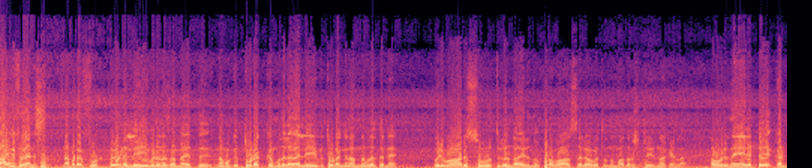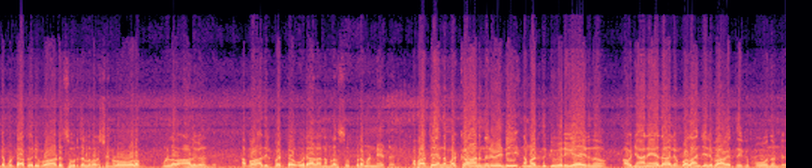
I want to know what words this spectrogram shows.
ഹായ് ഫ്രണ്ട്സ് നമ്മുടെ ഫുട്ബോളിന്റെ ലൈവ് ഇടുന്ന സമയത്ത് നമുക്ക് തുടക്കം മുതൽ അതായത് ലൈവ് തുടങ്ങുന്ന അന്ന് മുതൽ തന്നെ ഒരുപാട് സുഹൃത്തുക്കൾ ഉണ്ടായിരുന്നു. പ്രവാസ ലോകത്തുനിന്നും മദർ സ്റ്റേജിൽ നിന്നൊക്കെയുള്ള അപ്പോൾ അവർ നേരിട്ട് കണ്ടുമുട്ടാത്ത ഒരുപാട് സുഹൃത്തുക്കൾ വർഷങ്ങളോളം ഉള്ള ആളുകളുണ്ട്. അപ്പോൾ അതിൽപ്പെട്ട ഒരാളാണ് നമ്മളെ സുബ്രഹ്മണ്യേട്ടൻ അപ്പോൾ അദ്ദേഹം നമ്മൾ കാണുന്നതിന് വേണ്ടി നമ്മുടെ അടുത്തേക്ക് വരികയായിരുന്നു. അപ്പോൾ ഞാൻ ഏതായാലും വളാഞ്ചേരി ഭാഗത്തേക്ക് പോകുന്നുണ്ട്.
